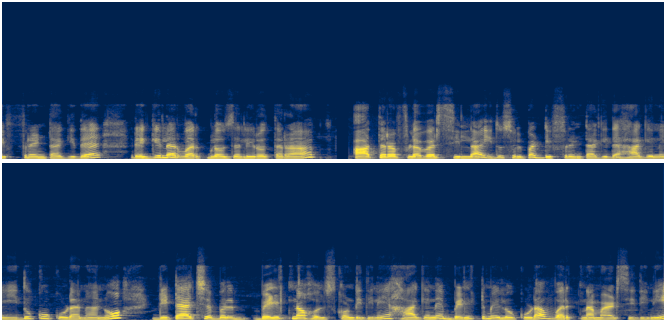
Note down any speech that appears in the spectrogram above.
ಡಿಫ್ರೆಂಟ್ ಆಗಿದೆ. ರೆಗ್ಯುಲರ್ ವರ್ಕ್ ಬ್ಲೌಸಲ್ಲಿ ಇರೋ ಥರ ಆ ಥರ ಫ್ಲವರ್ಸ್ ಇಲ್ಲ. ಇದು ಸ್ವಲ್ಪ ಡಿಫ್ರೆಂಟ್ ಆಗಿದೆ. ಹಾಗೆಯೇ ಇದಕ್ಕೂ ಕೂಡ ನಾನು ಡಿಟ್ಯಾಚಬಲ್ ಬೆಲ್ಟ್ನ ಹೊಲಿಸ್ಕೊಂಡಿದ್ದೀನಿ. ಹಾಗೆಯೇ ಬೆಲ್ಟ್ ಮೇಲೂ ಕೂಡ ವರ್ಕ್ನ ಮಾಡಿಸಿದ್ದೀನಿ.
